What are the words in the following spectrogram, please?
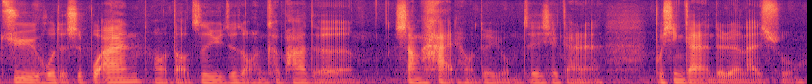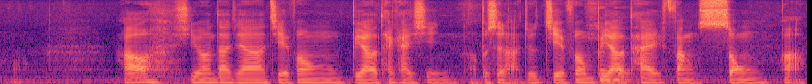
惧或者是不安哦，导致于这种很可怕的伤害哦。对于我们这些感染、不幸感染的人来说，好，希望大家解封不要太开心啊，不是啦，就解封不要太放松啊。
